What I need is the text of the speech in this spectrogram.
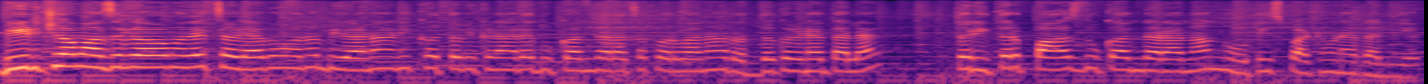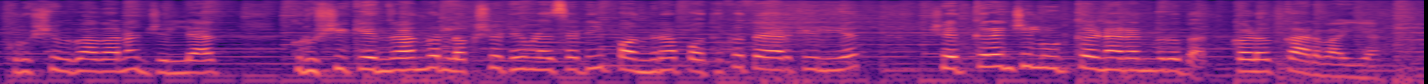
बीडच्या माजलगावामध्ये चढ्या भावानं बियाणं आणि खतं विकणाऱ्या दुकानदाराचा परवाना रद्द करण्यात आला आहे तर इतर पाच दुकानदारांना नोटीस पाठवण्यात आली आहे. कृषी विभागानं जिल्ह्यात कृषी केंद्रांवर लक्ष ठेवण्यासाठी पंधरा पथकं तयार केली आहेत. शेतकऱ्यांची लूट करणाऱ्यांविरोधात कडक कारवाई आहे.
